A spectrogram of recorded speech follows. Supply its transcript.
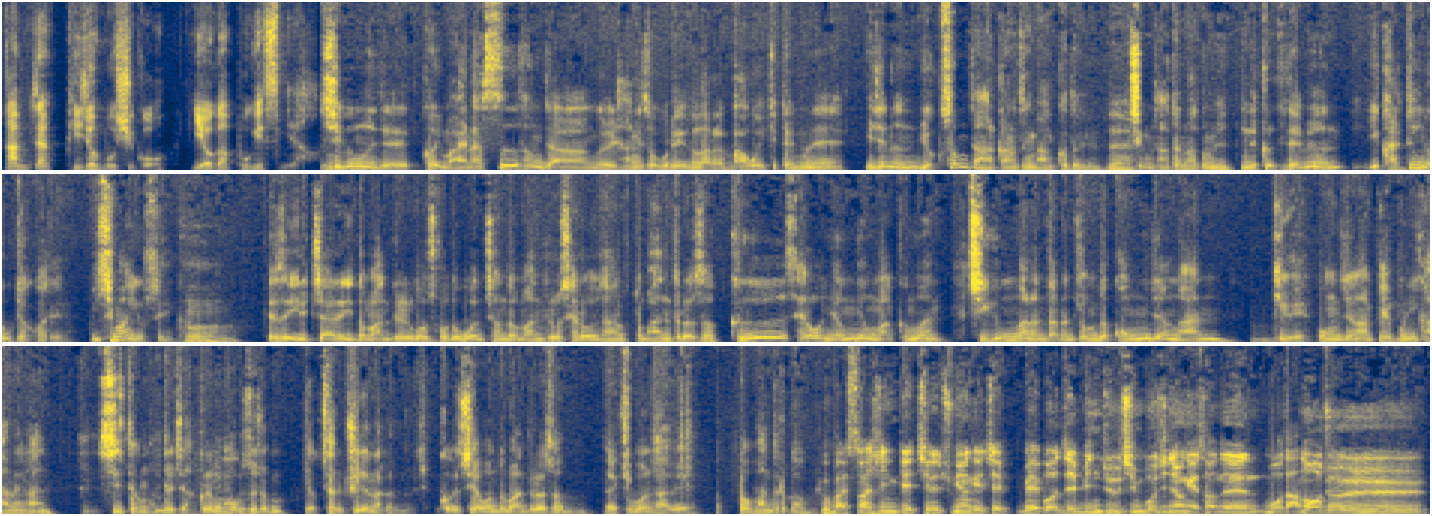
깜짝 비전 보시고 이어가 보겠습니다. 지금은 이제 거의 마이너스 성장을 향해서 우리나라가 가고 있기 때문에 이제는 역성장할 가능성이 많거든요. 네. 지금 상태로 놔두면. 근데 그렇게 되면 이 갈등이 너무 격화돼요. 희망이 없으니까. 음. 그래서 일자리도 만들고 소득 원천도 만들고 새로운 산업도 만들어서 그 새로운 영역만큼은 지금과는 다른 좀 더 공정한 기회, 공정한 배분이 가능한 시스템을 만들자. 그러면 거기서 좀 격차를 줄여나가는 거죠. 거기서 재원도 만들어서 기본 사회도 만들어가고. 그 말씀하신 게 제일 중요한 게 이제 매번 이제 민주 진보 진영에서는 뭐 나눠줄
